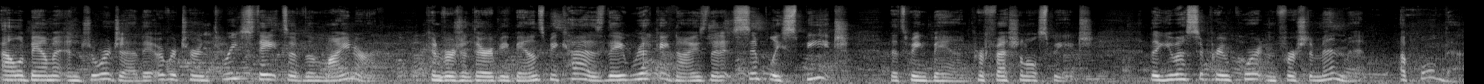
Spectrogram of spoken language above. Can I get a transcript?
Alabama, and Georgia, they overturned three states of the minor conversion therapy bans because they recognize that it's simply speech that's being banned, professional speech. The U.S. Supreme Court and First Amendment uphold that.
